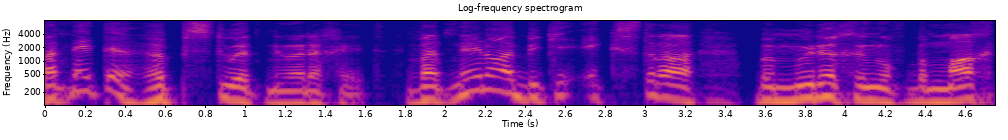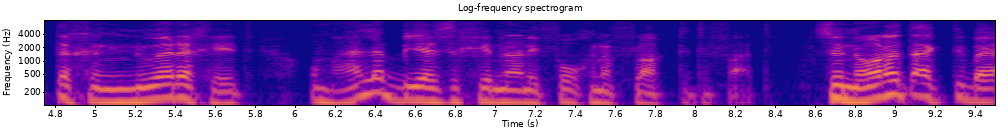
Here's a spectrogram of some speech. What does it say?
wat net 'n hupstoot nodig het, wat net daai bietjie ekstra bemoediging of bemagtiging nodig het om hulle besighede na die volgende vlak toe te vat. So nadat ek toe by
